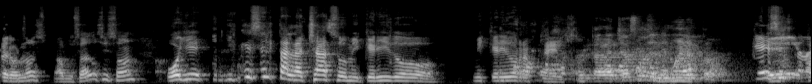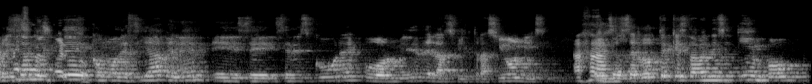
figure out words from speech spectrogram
pero no, abusados sí son. Oye, ¿y qué es el talachazo, mi querido, mi querido Rafael? El talachazo del muerto. ¿Qué es el eh, precisamente, como decía Belén, eh, se, se, descubre por medio de las filtraciones. El sacerdote que estaba en ese tiempo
